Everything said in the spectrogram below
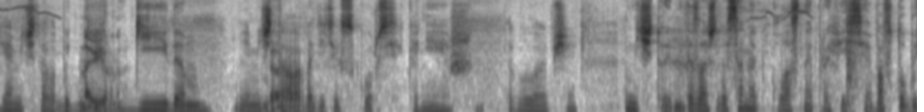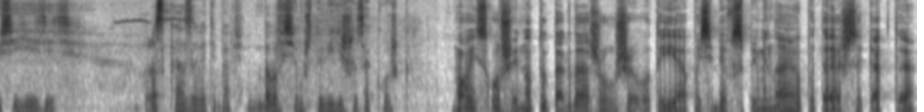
Я мечтала быть ги- Наверно. гидом. Я мечтала водить экскурсии, конечно. Это было вообще мечтой. Мне казалось, что это самая классная профессия. В автобусе ездить, рассказывать обо, обо всем, что видишь из окошка. Ой, слушай, ну ты тогда же уже, вот и я по себе вспоминаю, пытаешься как-то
